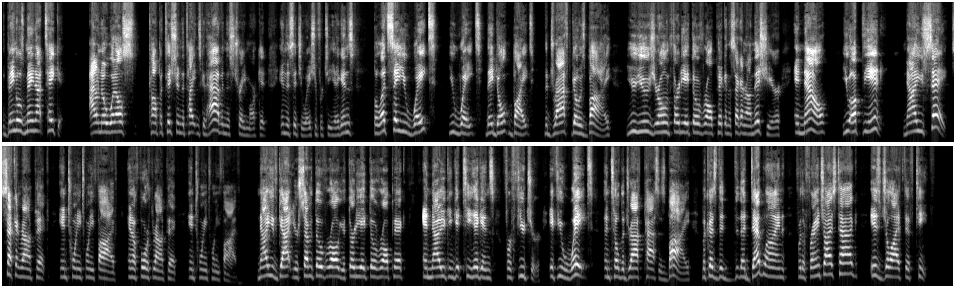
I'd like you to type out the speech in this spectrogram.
The Bengals may not take it. I don't know what else competition the Titans could have in this trade market in this situation for Tee Higgins. But let's say you wait, you wait, they don't bite, the draft goes by, you use your own 38th overall pick in the second round this year, and now you up the ante. Now you say second round pick in 2025 and a fourth round pick in 2025. Now you've got your seventh overall, your 38th overall pick, and now you can get Tee Higgins for future. If you wait until the draft passes by because the the deadline for the franchise tag is July 15th.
